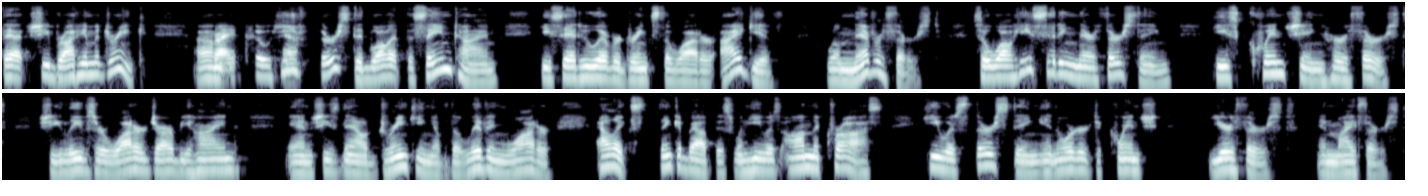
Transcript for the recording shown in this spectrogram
that she brought him a drink. Um, right. So he yeah. thirsted while at the same time he said, Whoever drinks the water I give will never thirst. So while he's sitting there thirsting, he's quenching her thirst. She leaves her water jar behind and she's now drinking of the living water. Alex, think about this. When he was on the cross, he was thirsting in order to quench your thirst and my thirst.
